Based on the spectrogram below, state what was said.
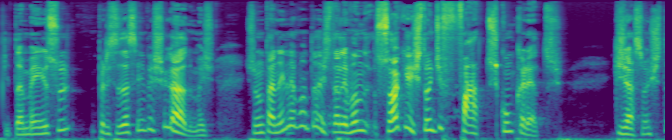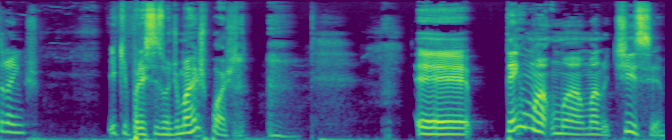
Que também isso precisa ser investigado. Mas a gente não tá nem levantando, a gente tá levando só a questão de fatos concretos. Que já são estranhos. E que precisam de uma resposta. É, tem uma, uma, uma, notícia.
